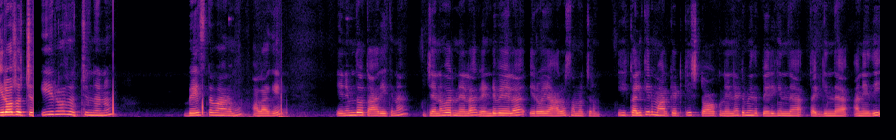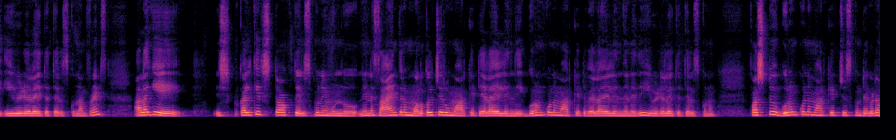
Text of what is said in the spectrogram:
ఈరోజు వచ్చి ఈరోజు వచ్చిందను బేస్తవారము అలాగే ఎనిమిదో తారీఖున జనవరి నెల రెండు వేల ఇరవై ఆరో సంవత్సరం. ఈ కలికిరి మార్కెట్కి స్టాక్ నిన్నటి మీద పెరిగిందా తగ్గిందా అనేది ఈ వీడియోలో అయితే తెలుసుకుందాం ఫ్రెండ్స్. అలాగే కల్కిర్ స్టాక్ తెలుసుకునే ముందు నిన్న సాయంత్రం మొలకల చెరువు మార్కెట్ ఎలా వెళ్ళింది? గురంకొండ మార్కెట్ ఎలా వెళ్ళింది అనేది ఈ వీడియోలో అయితే తెలుసుకున్నాం. ఫస్ట్ గురంకుండ మార్కెట్ చూసుకుంటే కూడా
